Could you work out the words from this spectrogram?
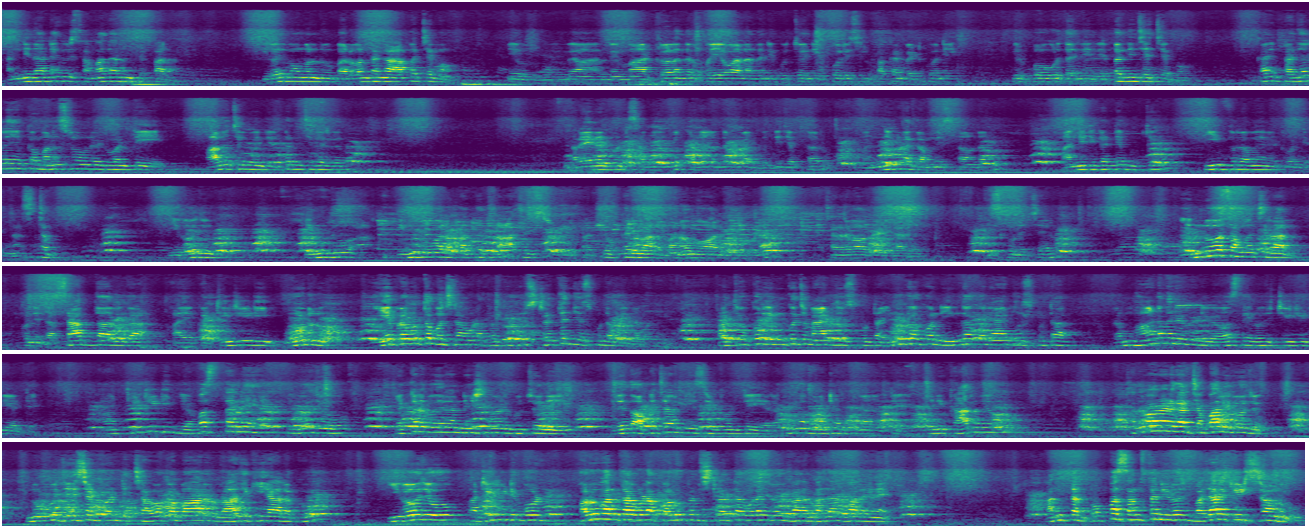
అన్ని దాంట్లో మీరు సమాధానం చెప్పాలా? ఈరోజు మమ్మల్ని నువ్వు బలవంతంగా ఆపచ్చేమో. మీరు మా- మేము మా అట్లందరూ పోయే వాళ్ళందరినీ కూర్చొని పోలీసులు పక్కన పెట్టుకొని మీరు పోకూడదని నిర్బంధించచ్చేమో. కానీ ప్రజల యొక్క మనసులో ఉన్నటువంటి ఆలోచన మీరు నిర్బంధించలేరు కదా. సరైనటువంటి సమయంలో ప్రజలందరూ కూడా బుద్ధి చెప్తారు అన్నీ కూడా గమనిస్తూ ఉంటారు అన్నిటికంటే ముఖ్యం తీవ్రమైనటువంటి నష్టం. ఈరోజు హిందూ హిందువుల పద్ధతులు ఆచరించుకుని ప్రతి ఒక్కరి వాళ్ళ మనోభావాల మీద కూడా చంద్రబాబు నాయుడు గారు తీసుకుని వచ్చారు. ఎన్నో సంవత్సరాలు కొన్ని దశాబ్దాలుగా ఆ యొక్క టీటీడీ బోర్డును ఏ ప్రభుత్వం వచ్చినా కూడా ప్రతి ఒక్కరు స్ట్రెంగ్తన్ చేసుకుంటా పోయినారు. ప్రతి ఒక్కరు ఇంకొంచెం యాడ్ చేసుకుంటా ఇంకా కొన్ని ఇంకా కొన్ని యాడ్ చేసుకుంటా బ్రహ్మాండమైనటువంటి వ్యవస్థ ఈరోజు టీటీడీ అంటే. ఆ టీటీడీ వ్యవస్థనే ఈరోజు ఎక్కడ పోయినా నేషనల్ వైడ్ కూర్చొని ఏదో అపచారం చేసేటువంటి రకంగా మాట్లాడుతున్నారంటే దీనికి కారణం ఏమో? చంద్రబాబు నాయుడు గారు చెప్పాలి ఈరోజు. నువ్వు చేసేటువంటి చవకబారు రాజకీయాలకు ఈరోజు ఆ టీవీటీ బోర్డు పరువు అంతా కూడా పరువు ప్రతిష్టలంతా కూడా ఈరోజు బజార్ పాలైనాయి. అంత గొప్ప సంస్థను ఈరోజు బజార్కి ఈడ్చినావు నువ్వు.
